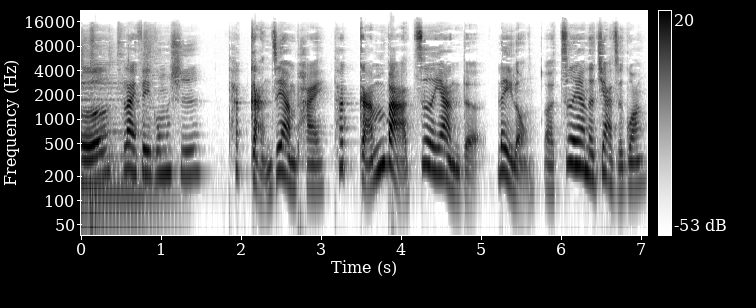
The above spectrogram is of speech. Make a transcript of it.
而赖飞公司，他敢这样拍，他敢把这样的。内容，呃，这样的价值观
